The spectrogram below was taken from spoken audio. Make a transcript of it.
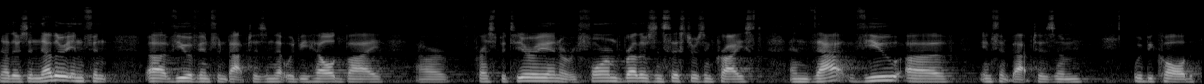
Now, there's another infant uh, view of infant baptism that would be held by our Presbyterian or Reformed brothers and sisters in Christ, and that view of infant baptism would be called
